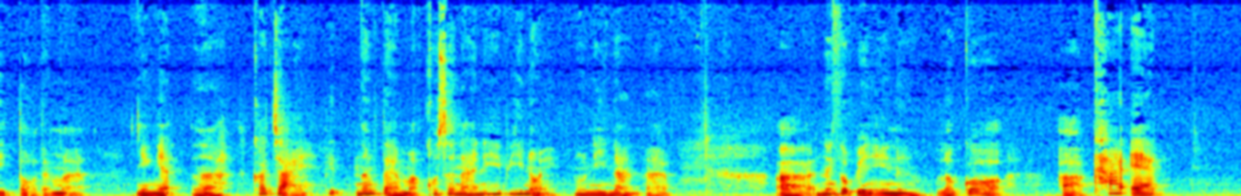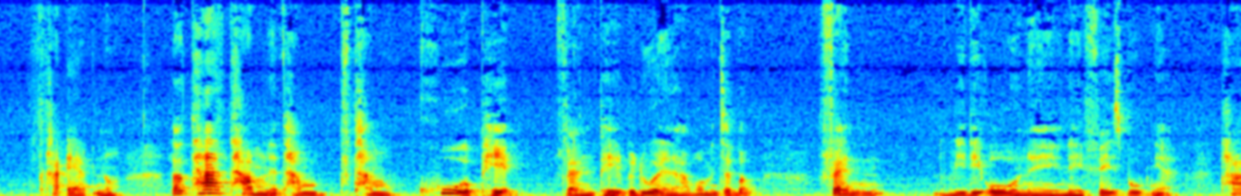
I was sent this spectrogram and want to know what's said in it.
ติดต่อแต้มมา อย่างเงี้ยนะเข้าใจนั่งแต่มาโฆษณานี้ให้พี่หน่อยนู่นนี่นั่นนะครับนั่นก็เป็นอีกหนึ่งแล้วก็ค่าแอดค่าแอดเนาะแล้วถ้าทำเนี่ยทำทำคู่กับเพจ ฟนเพจไปด้วยนะคะเพราะมันจะแบบแฟนวิดีโอในใน Facebook เนี่ย ถ้า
